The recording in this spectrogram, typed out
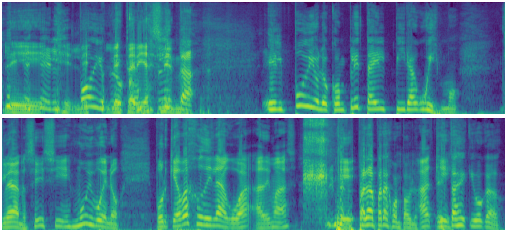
le, el le- podio le lo estaría haciendo. completa. El podio lo completa el piragüismo. Claro, sí, sí, es muy bueno. Porque abajo del agua, además. eh, pará, pará, Juan Pablo. ah, ¿qué? Estás equivocado.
